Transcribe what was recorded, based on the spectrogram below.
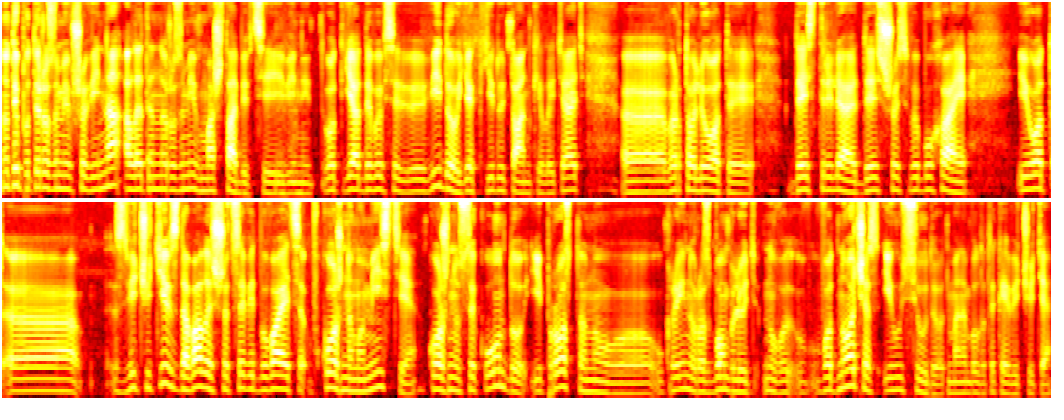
Ну, типу, ти розумів, що війна, але ти не розумів масштабів цієї Мгм. війни. От я дивився відео, як їдуть танки, летять е, вертольоти, десь стріляють, десь щось вибухає. І от е, з відчуттів здавалося, що це відбувається в кожному місті, кожну секунду, і просто ну, е, Україну розбомблюють ну, водночас і усюди. От в мене було таке відчуття.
